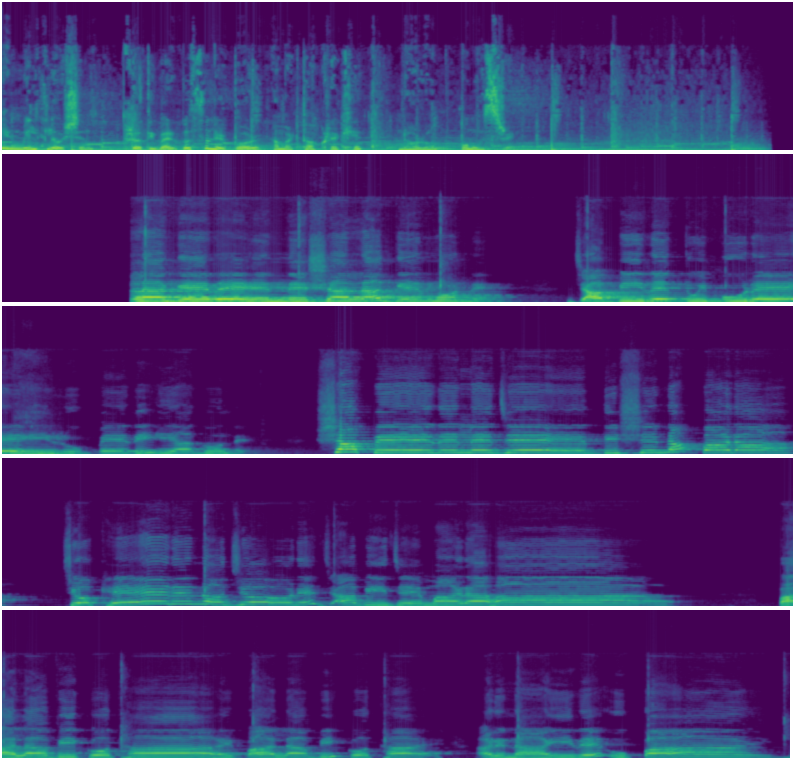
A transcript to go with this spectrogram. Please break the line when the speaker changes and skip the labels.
এর milk lotion প্রতিবার গোসলের পর আমার ত্বক রাখে নরম ও মসৃণ।
লাগে রে, নেশা লাগে মনে। যাবি রে তুই পুরে রূপেরই আগুনে। সাপের লেজে দিস না পারা, চোখের নজরে যাবি যে মারা। পালাবি কোথায় পালাবি কোথায়, আর নাই রে উপায়।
